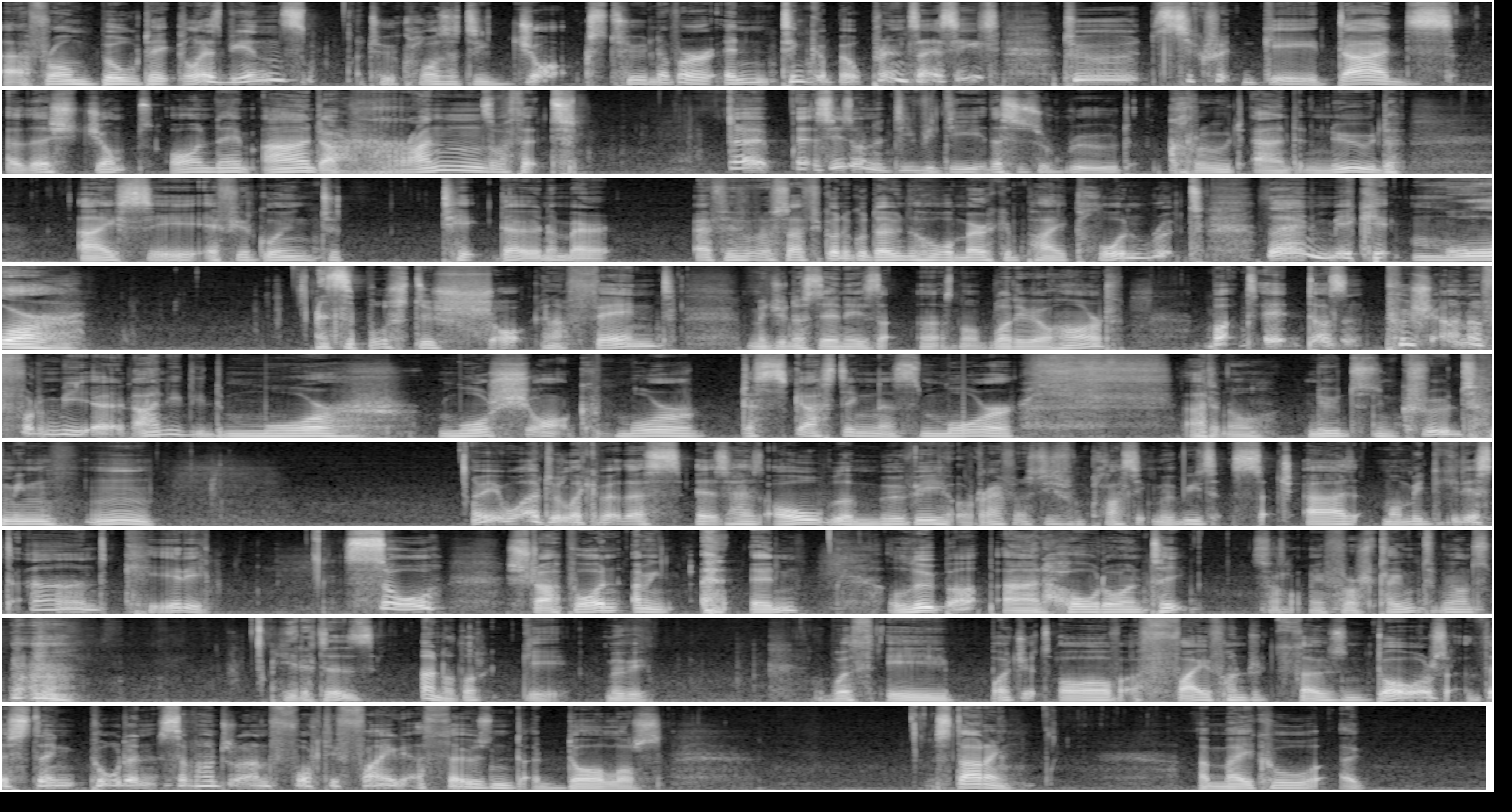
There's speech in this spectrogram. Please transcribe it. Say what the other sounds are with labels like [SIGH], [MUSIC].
Uh, from bull-dick lesbians, to closeted jocks, to never in Tinkerbell princesses, to secret gay dads. This jumps on them and runs with it. Uh, it says on the DVD, this is rude, crude, and nude. I say if you're going to take down America, if, you, so if you're going to go down the whole American Pie clone route, then make it more. It's supposed to shock and offend. I mean, during this day and age, that, that's not bloody well hard. But it doesn't push it enough for me. I needed more, more shock, more disgustingness, more, I don't know, nudes and crude. I mean, mm. I mean, what I do like about this is it has all the movie references from classic movies such as Mommy Dearest and Carrie. So, strap on, I mean, [COUGHS] in, loop up, and hold on tight. It's not my first time, to be honest. [COUGHS] Here it is, another gay movie. With a budget of $500,000, this thing pulled in $745,000. Starring Michael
